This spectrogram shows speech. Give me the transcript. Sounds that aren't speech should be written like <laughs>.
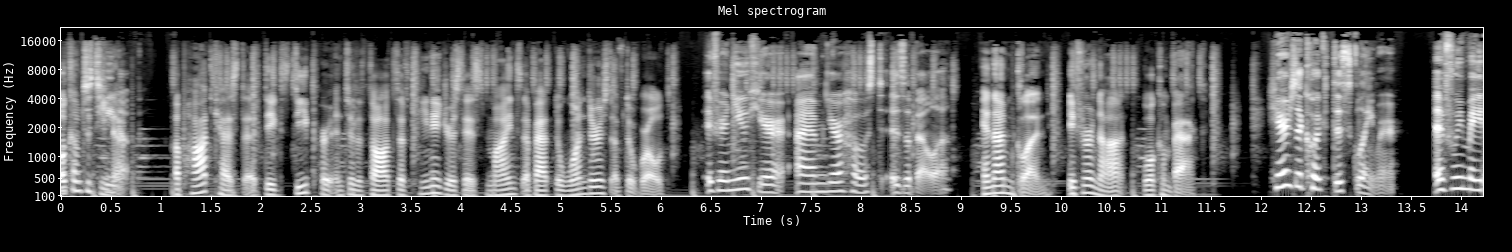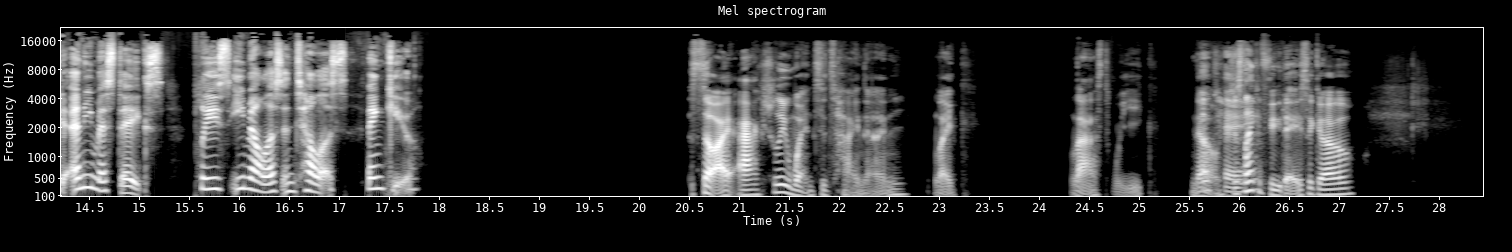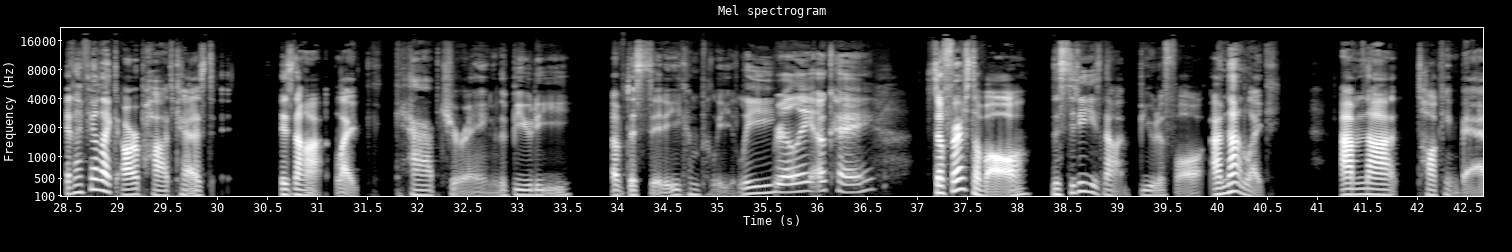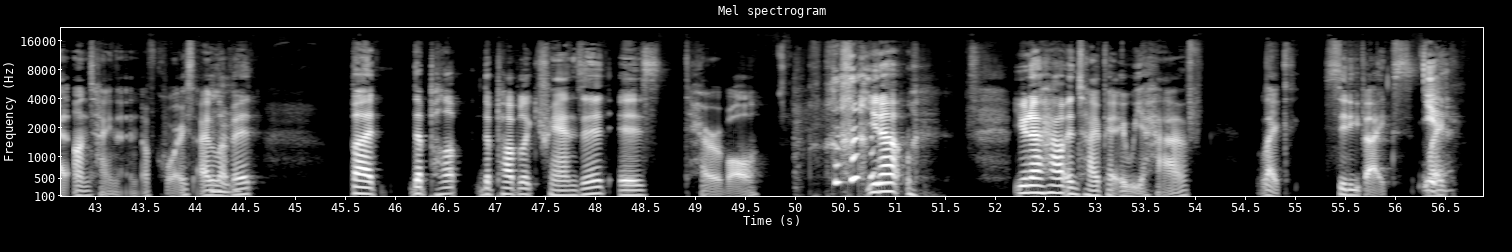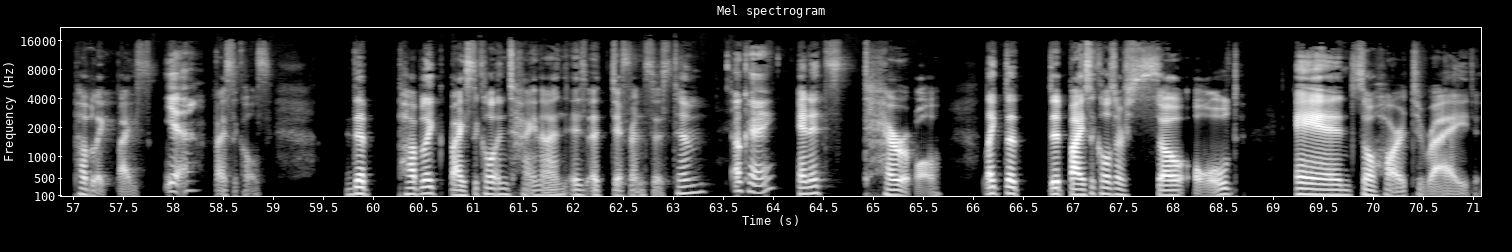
Welcome to Teen Up, a podcast that digs deeper into the thoughts of teenagers' minds about the wonders of the world. If you're new here, I am your host, Isabella. And I'm Glenn. If you're not, welcome back. Here's a quick disclaimer if we made any mistakes, please email us and tell us. Thank you. So I actually went to Tainan like last week. No, Okay. just like a few days ago. And I feel like our podcast is not like capturing the beauty of the city completely. Really? Okay. So first of all, the city is not beautiful. I'm not like I'm not talking bad on Tainan, of course. I love Mhm. it. But the pub the public transit is terrible. <laughs> you know <laughs> you know how in Taipei we have like city bikes, Yeah. like public bikes Yeah. bicycles. The public bicycle in Tainan is a different system Okay. and it's terrible. Like the the bicycles are so old and so hard to ride.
